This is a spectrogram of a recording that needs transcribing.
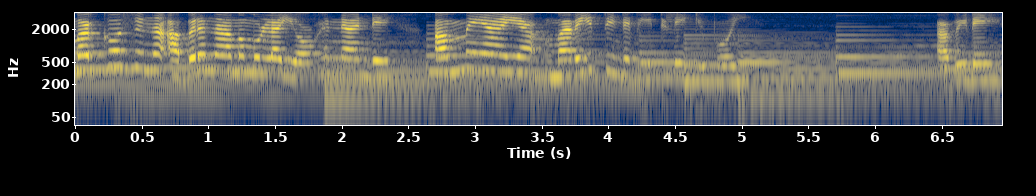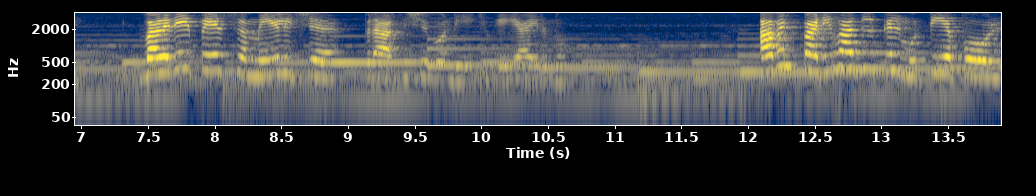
മർക്കോസ് എന്ന അപരനാമമുള്ള യോഹന്നാന്റെ അമ്മയായ മറിയത്തിന്റെ വീട്ടിലേക്ക് പോയി. അവിടെ വളരെ പേർ സമ്മേളിച്ച് പ്രാർത്ഥിച്ചുകൊണ്ടിരിക്കുകയായിരുന്നു. അവൻ പടിവാതിൽക്കൽ മുട്ടിയപ്പോൾ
